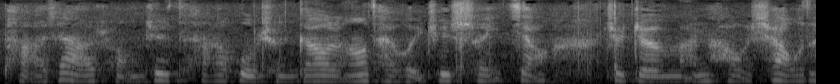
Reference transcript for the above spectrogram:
爬下床去擦护唇膏，然后才回去睡觉，就觉得蛮好笑的。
